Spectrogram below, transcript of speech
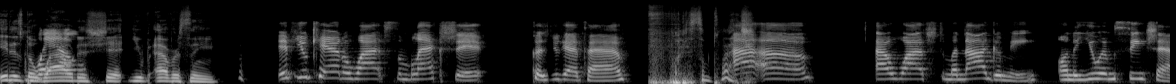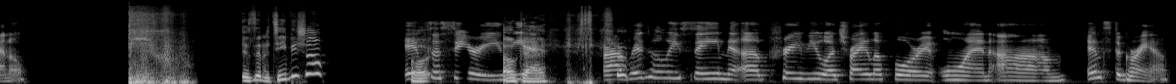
It is the Well- wildest shit you've ever seen. If you care to watch some black shit, because you got time, Some black. I um I watched Monogamy on the UMC channel. Is it a TV show? It's a series. Okay. Yeah. I originally seen a preview, a trailer for it on um Instagram,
